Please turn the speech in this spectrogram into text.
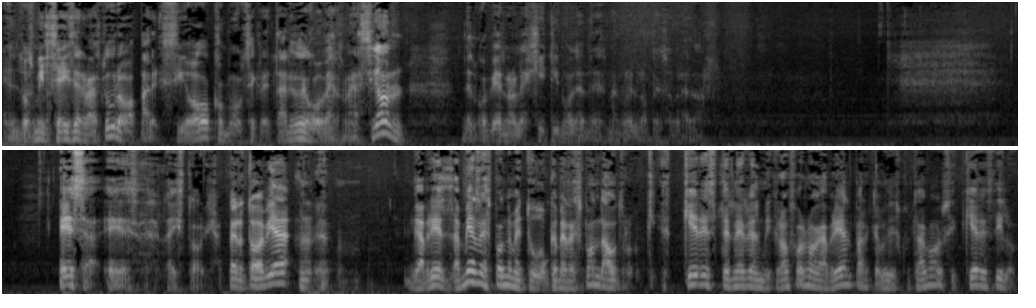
En el 2006 era más duro, apareció como secretario de gobernación del gobierno legítimo de Andrés Manuel López Obrador. Esa es la historia. Pero todavía, Gabriel, también respóndeme tú, o que me responda otro. ¿Quieres tener el micrófono, Gabriel, para que lo discutamos? Si quieres, dilo.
